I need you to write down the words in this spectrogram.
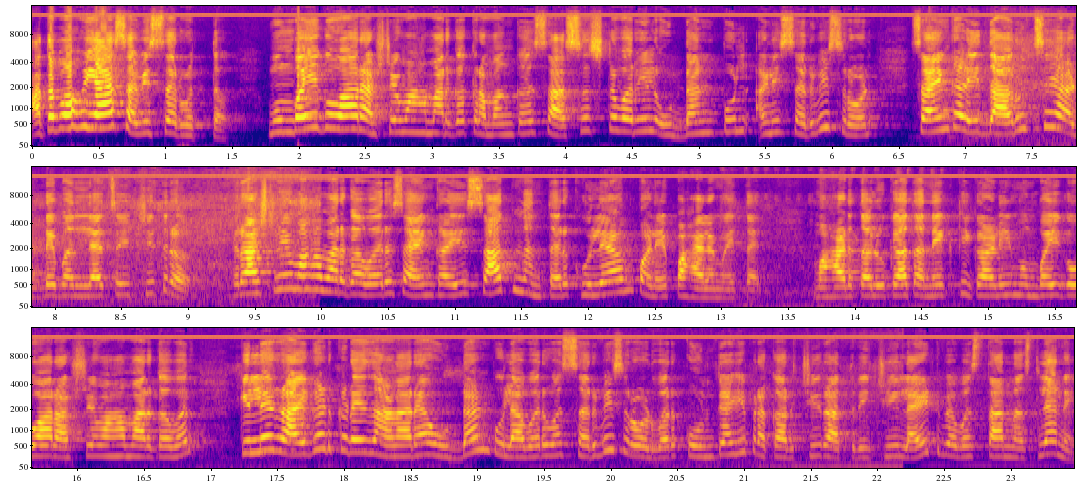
आता पाहूया सविस्तर वृत्त. मुंबई गोवा राष्ट्रीय महामार्ग क्रमांक सहासष्ट वरील उड्डाणपूल आणि सर्व्हिस रोड सायंकाळी दारूचे अड्डे बनल्याचे चित्र राष्ट्रीय महामार्गावर सायंकाळी सात नंतर खुलेआमपणे पाहायला मिळत आहेत महाड तालुक्यात अनेक ठिकाणी मुंबई गोवा राष्ट्रीय महामार्गावर किल्ले रायगडकडे जाणाऱ्या उड्डाणपुलावर व सर्व्हिस रोडवर कोणत्याही प्रकारची रात्रीची लाइट व्यवस्था नसल्याने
